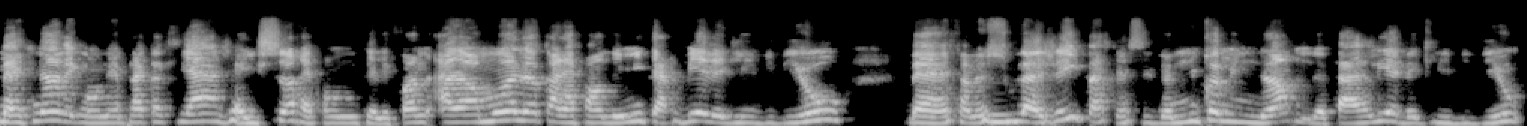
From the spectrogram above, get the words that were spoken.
Maintenant, avec mon implant cochléaire, j'ai ça répondre au téléphone. Alors moi, là, quand la pandémie est arrivée avec les vidéos, ben, ça m'a mmh. soulagé parce que c'est devenu comme une norme de parler avec les vidéos,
